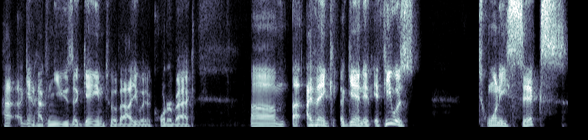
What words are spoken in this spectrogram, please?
how, again, how can you use a game to evaluate a quarterback? Um, I, I think again, if, if he was 26,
